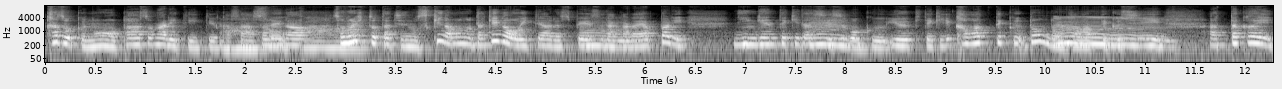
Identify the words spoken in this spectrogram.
家族のパーソナリティっていうかさそれがか。その人たちの好きなものだけが置いてあるスペースだから、うん。やっぱり人間的だし、うん。すごく有機的で変わってくどんどん変わっていくし、うん。うんうんあったかい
